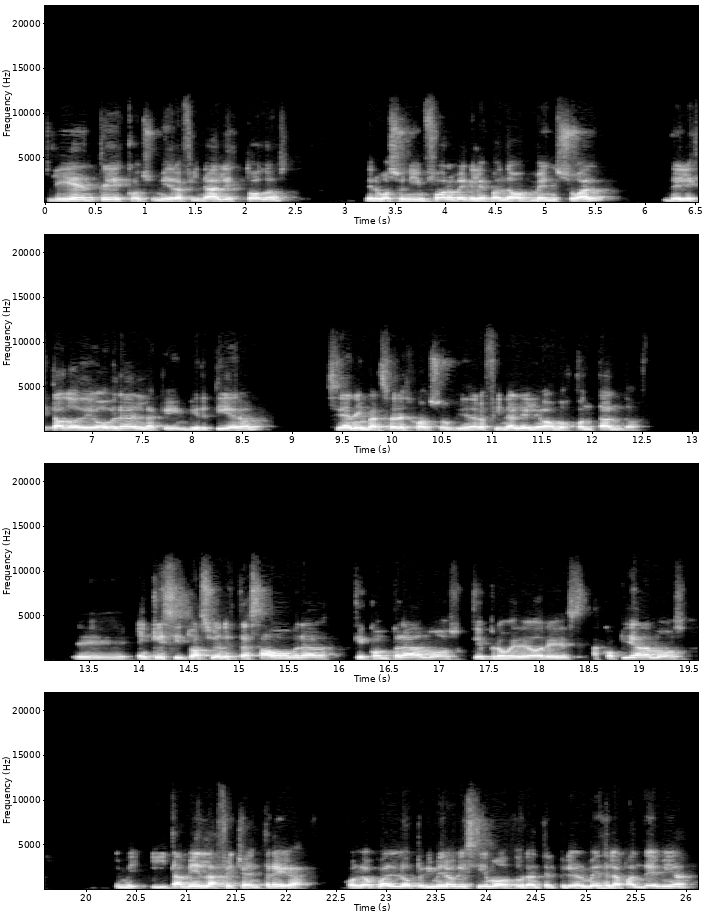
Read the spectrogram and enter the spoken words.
clientes, consumidores finales, todos, tenemos un informe que les mandamos mensual del estado de obra en la que invirtieron, sean inversores o consumidores finales, le vamos contando eh, en qué situación está esa obra, qué compramos, qué proveedores acopiamos, y también la fecha de entrega. Con lo cual, lo primero que hicimos durante el primer mes de la pandemia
